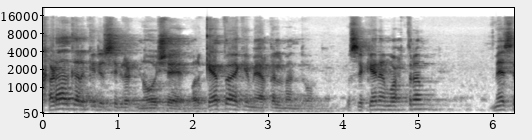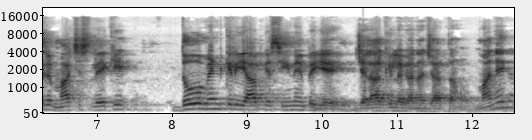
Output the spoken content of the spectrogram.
खड़ा करके जो सिगरेट नोश है और कहता है कि मैं अक्लमंद हूँ, उससे कहना, मोहतरम, मैं सिर्फ़ माचिस लेके दो मिनट के लिए आपके सीने पे ये जला के लगाना चाहता हूँ। मानेगा?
